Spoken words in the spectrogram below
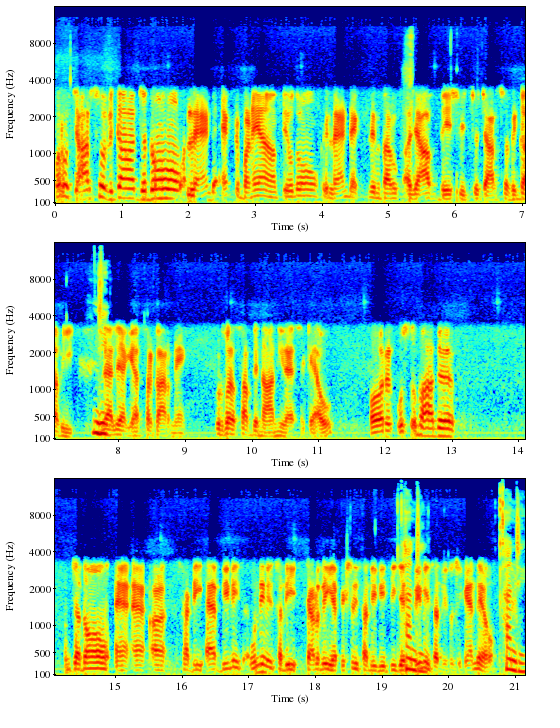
ਪਰ ਉਹ 400 ਵਿਗਾ ਜਦੋਂ ਲੈਂਡ ਐਕਟ ਬਣਿਆ ਤੇ ਉਦੋਂ ਲੈਂਡ ਐਕਟ ਦੇ ਮੁਤਾਬਕ ਆਜ਼ਾਦ ਦੇਸ਼ ਵਿੱਚ 400 ਵਿਗਾ ਵੀ। ਲੈ ਲਿਆ ਗਿਆ ਸਰਕਾਰ ਨੇ। ਗੁਰਦੁਆਰਾ ਸਾਹਿਬ ਦੇ ਨਾਂ ਨਹੀਂ ਰਹਿ ਸਕਿਆ ਉਹ। ਔਰ ਉਸ ਤੋਂ ਬਾਅਦ ਜਦੋਂ ਸਾਡੀ ਇਹ 20ਵੀਂ 19ਵੀਂ ਸਦੀ ਚੜ ਰਹੀ ਹੈ ਪਿਛਲੀ ਸਦੀ ਬੀਤੀ ਜੇ ਹਾਂਜੀ। 20ਵੀਂ ਸਦੀ ਤੁਸੀਂ ਕਹਿੰਦੇ ਹੋ। ਹਾਂਜੀ।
